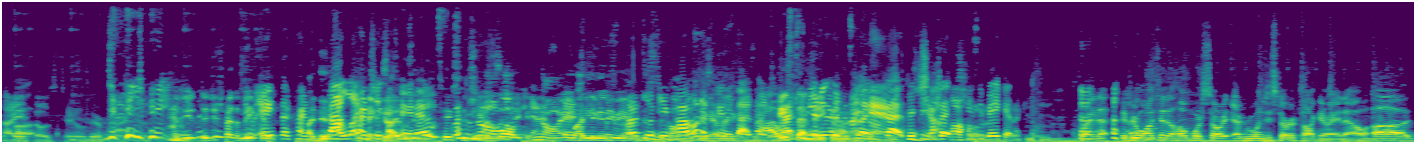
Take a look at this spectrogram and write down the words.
I Uh, ate those too. They're very good. did, you, did you try the You bacon? ate the crunch, I did. not I like crunchy it. I was able potatoes. to taste the cheese. no, well, bacon. no, I, I think maybe That's what gave, I want to taste that now. Taste I that need it bacon. with like that, Good che- job. that cheesy bacon. right now. If you're watching at home, we're sorry. Everyone just started talking right now. Uh,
